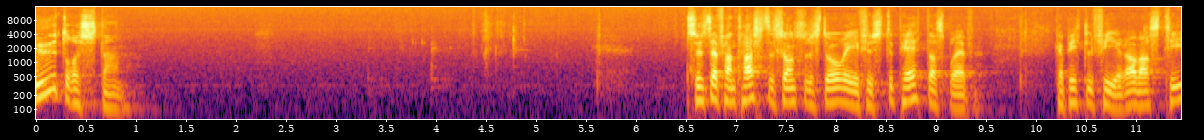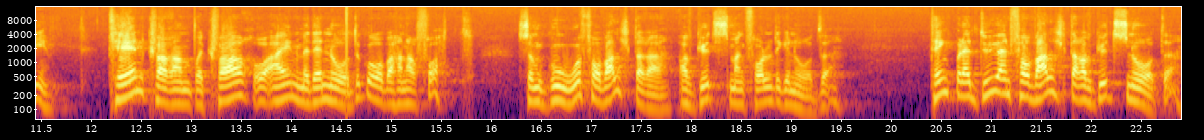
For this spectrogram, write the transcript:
Utruste han. Jeg syns det er fantastisk sånn som det står i 1. Peters brev, kapittel 4, vers 10. Tjen hverandre hver og en med den nådegåve han har fått, som gode forvaltere av Guds mangfoldige nåde. Tenk på det, Du er en forvalter av Guds nåde.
